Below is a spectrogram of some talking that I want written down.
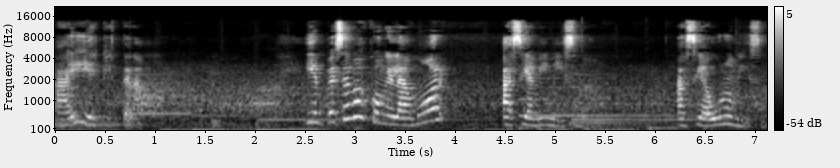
Ahí es que está el amor. Y empecemos con el amor hacia mí misma, hacia uno mismo.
